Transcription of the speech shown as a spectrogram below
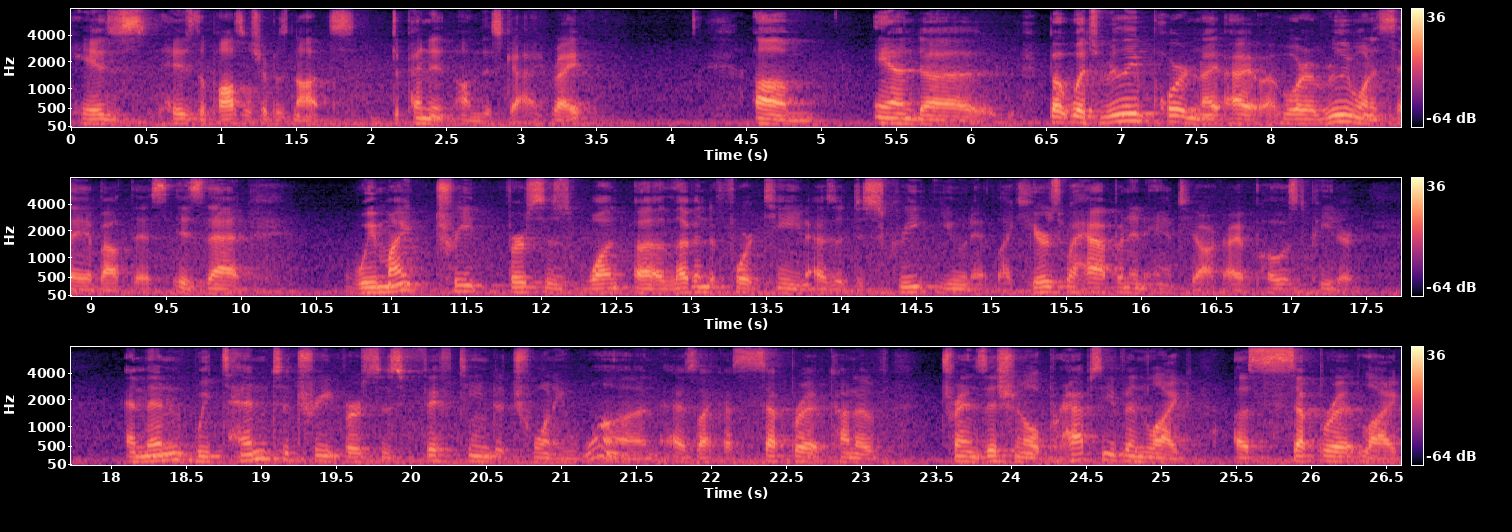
his his apostleship is not dependent on this guy, right? Um, and uh, but what's really important, I, I, what I really want to say about this is that we might treat verses one, uh, 11 to 14 as a discrete unit. Like, here's what happened in Antioch. I opposed Peter. And then we tend to treat verses 15 to 21 as like a separate kind of transitional, perhaps even like a separate, like,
